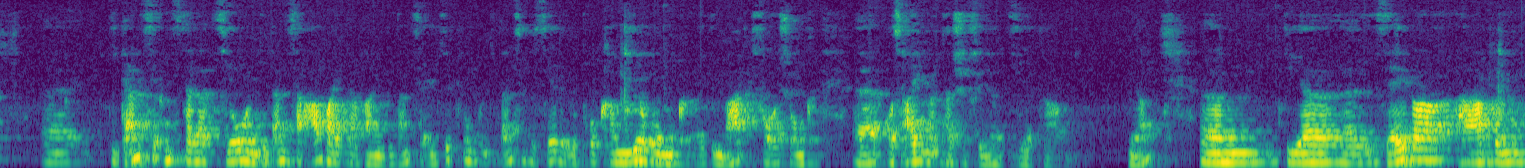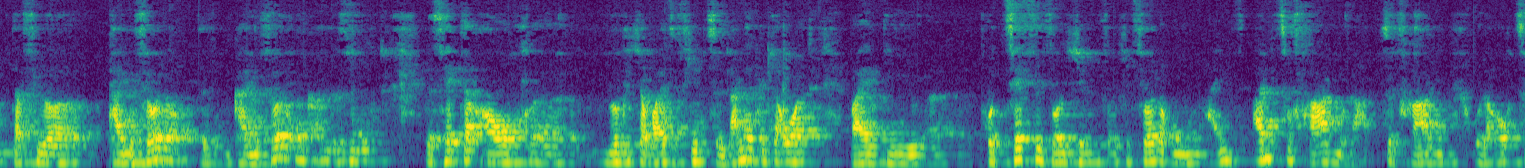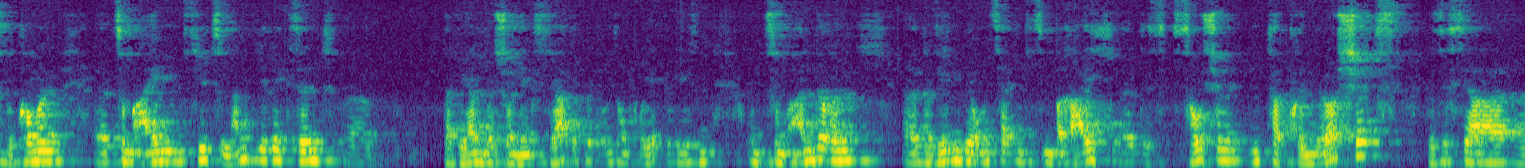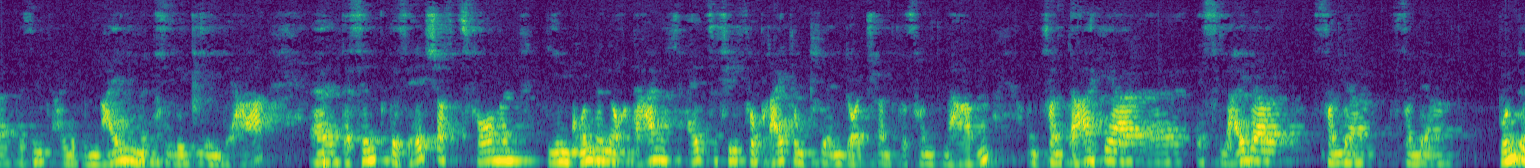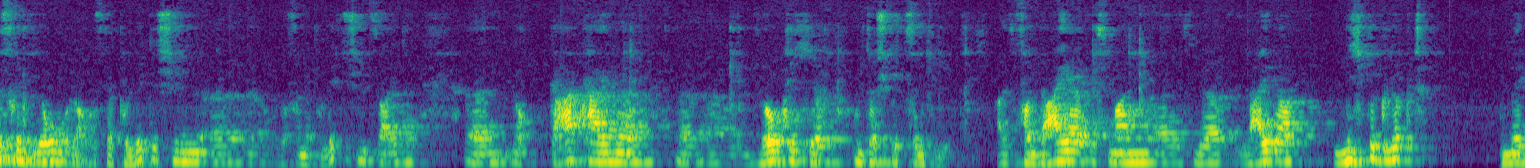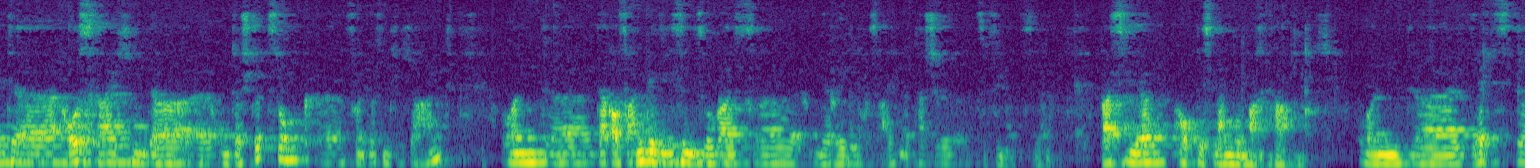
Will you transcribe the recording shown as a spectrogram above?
äh, die ganze Installation, die ganze Arbeit daran, die ganze Entwicklung und die ganze bisherige Programmierung, äh, die Marktforschung aus eigener Tasche finanziert haben. Ja? Ähm, wir selber haben dafür keine, Förder also keine Förderung angesucht es hätte auch äh, möglicherweise viel zu lange gedauert, weil die äh, Prozesse, solche, solche Förderungen ein, anzufragen oder abzufragen oder auch zu bekommen, äh, zum einen viel zu langwierig sind. Äh, da wären wir schon längst fertig mit unserem Projekt gewesen. Und zum anderen äh, bewegen wir uns ja in diesem Bereich äh, des Social Entrepreneurships. Das ist ja, wir sind eine gemeinnützige GmbH äh, das sind Gesellschaftsformen, die im Grunde noch gar nicht allzu viel Verbreitung hier in Deutschland gefunden haben. Und von daher äh, ist leider von der, von der Bundesregierung oder aus der politischen äh, oder von der politischen Seite noch gar keine wirkliche Unterstützung gibt. Also von daher ist man hier leider nicht beglückt mit äh, ausreichender äh, Unterstützung äh, von öffentlicher Hand und äh, darauf angewiesen, sowas äh, in der Regel aus eigener Tasche zu finanzieren, was wir auch bislang gemacht haben. Und äh, jetzt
